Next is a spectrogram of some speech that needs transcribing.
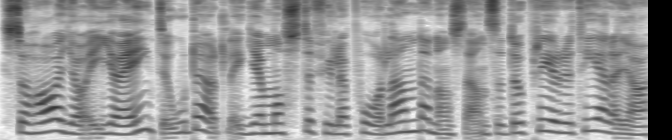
så har jag, jag är inte odödlig. Jag måste fylla på och landa någonstans. Så då prioriterar jag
